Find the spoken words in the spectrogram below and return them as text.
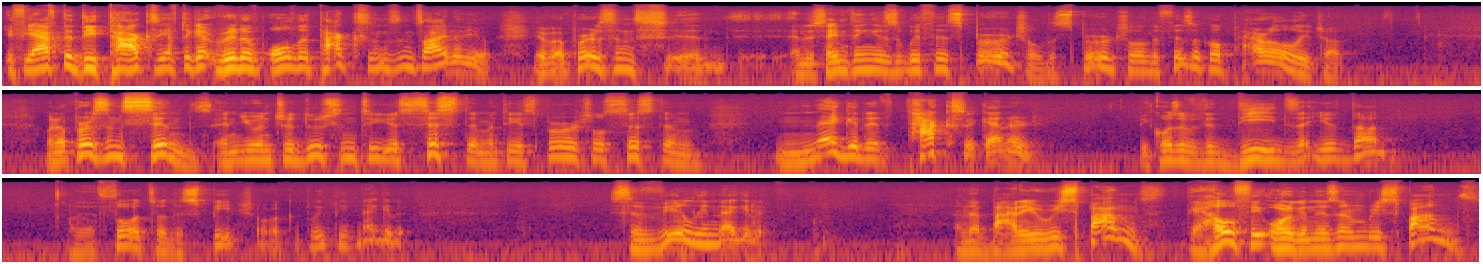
If you have to detox, you have to get rid of all the toxins inside of you. If a person's, uh, and the same thing is with the spiritual, the spiritual and the physical parallel each other. When a person sins and you introduce into your system, into your spiritual system, negative, toxic energy because of the deeds that you've done, or the thoughts or the speech, or completely negative, severely negative. And the body responds. The healthy organism responds.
